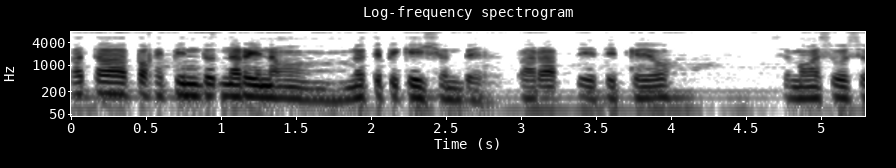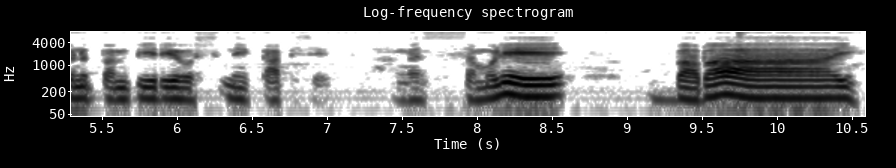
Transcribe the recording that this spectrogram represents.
At uh, pakipindot na rin ang notification bell para updated kayo sa mga susunod pang videos ni Kapisit. Hanggang sa muli, bye-bye!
